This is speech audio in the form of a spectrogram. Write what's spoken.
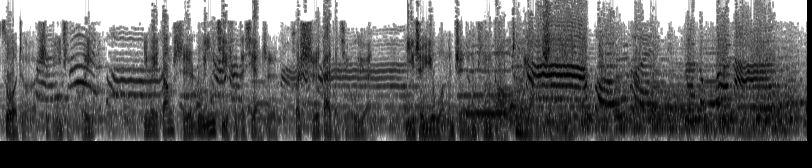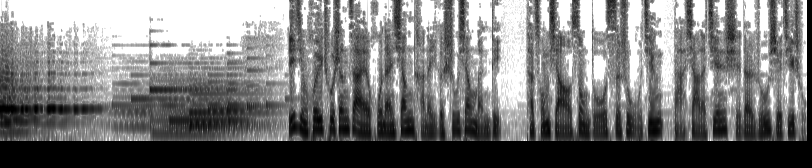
作者是李锦辉。因为当时录音技术的限制和时代的久远，以至于我们只能听到这样的声音。李景辉出生在湖南湘潭的一个书香门第，他从小诵读四书五经，打下了坚实的儒学基础。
